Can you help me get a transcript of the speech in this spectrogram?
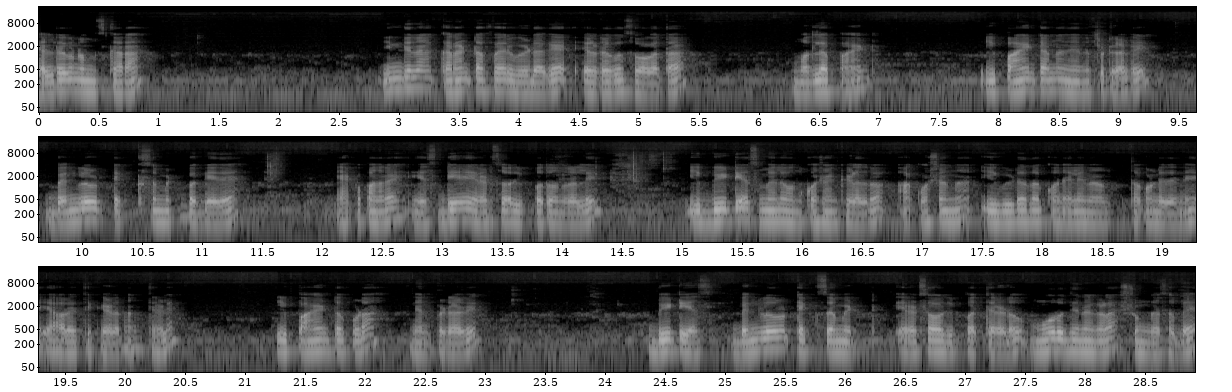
ಎಲ್ರಿಗೂ ನಮಸ್ಕಾರ. ಇಂದಿನ ಕರೆಂಟ್ ಅಫೇರ್ ವಿಡಿಯೋಗೆ ಎಲ್ರಿಗೂ ಸ್ವಾಗತ. ಮೊದಲೇ ಪಾಯಿಂಟ್ ಈ ಪಾಯಿಂಟನ್ನು ನೆನಪಿಟ್ಕೊಳ್ರಿ. ಬೆಂಗಳೂರು ಟೆಕ್ ಸಮಿಟ್ ಬಗ್ಗೆ ಇದೆ. ಯಾಕಪ್ಪ ಅಂದರೆ ಎಸ್ ಡಿ ಎ ಎರಡು ಸಾವಿರದ ಇಪ್ಪತ್ತೊಂದರಲ್ಲಿ ಈ ಬಿ ಟಿ ಎಸ್ ಮೇಲೆ ಒಂದು ಕ್ವಶನ್ ಕೇಳಿದ್ರು. ಆ ಕ್ವಶನ್ನ ಈ ವಿಡಿಯೋದ ಕೊನೆಯಲ್ಲಿ ನಾನು ತಗೊಂಡಿದ್ದೀನಿ. ಯಾವ ರೀತಿ ಕೇಳಿದೆ ಅಂತೇಳಿ. ಈ ಪಾಯಿಂಟು ಕೂಡ ನೆನ್ಪಿಡ್ರಿ B T S Bengaluru tech summit ಎರಡು ಸಾವಿರದ ಇಪ್ಪತ್ತೆರಡು, ಮೂರು ದಿನಗಳ ಶೃಂಗಸಭೆ.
